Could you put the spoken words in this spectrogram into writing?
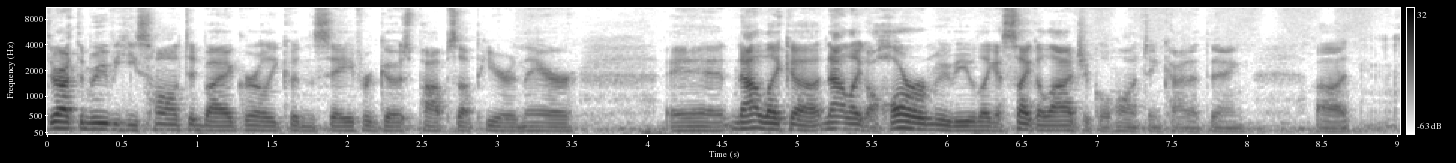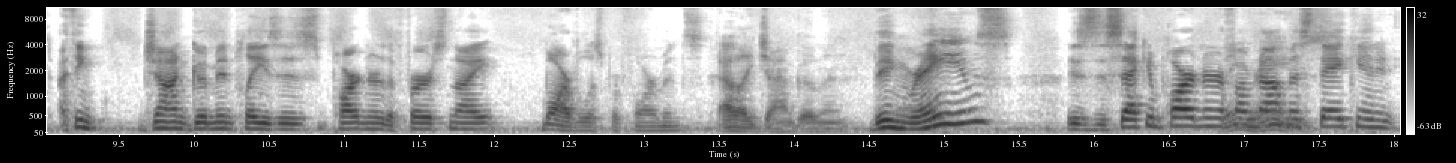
Throughout the movie, he's haunted by a girl he couldn't save. Her ghost pops up here and there, and not like a not like a horror movie, like a psychological haunting kind of thing. Uh, I think John Goodman plays his partner the first night. Marvelous performance. I like John Goodman. Ving Rhames is the second partner, if Ving I'm not Rhames. mistaken, and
